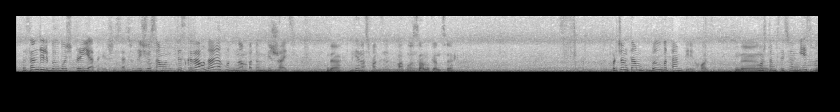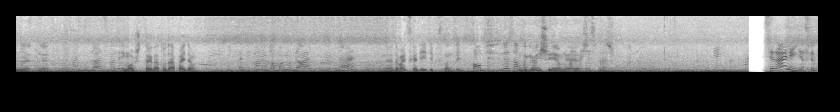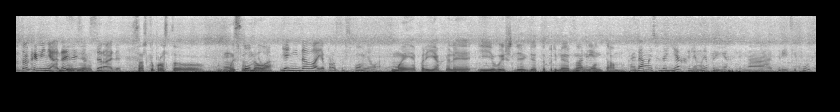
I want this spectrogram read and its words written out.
На самом деле было бы очень приятно, конечно, отсюда еще самый... Ты сказал, да, откуда нам потом бежать? Да, Где наш вагон? в самом конце. Причем там был бы там переход. Да. Может, там, кстати, он есть? Мы Нет, не нет. Ну Да, смотри. Может, тогда туда пойдем? Это, смотри, по-моему, да. Да? Да, давай сходите, посмотри. О, пф, я сам Ты пока- видишь ее мне? А я сейчас спрошу. Обсирали, если это только меня, да, Да здесь нет. обсирали? Сашка просто мысль Вспомнила. дала. Я не дала, я просто вспомнила. Мы приехали и вышли где-то примерно Смотри. вон там. Когда мы сюда ехали, мы приехали на третий путь.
